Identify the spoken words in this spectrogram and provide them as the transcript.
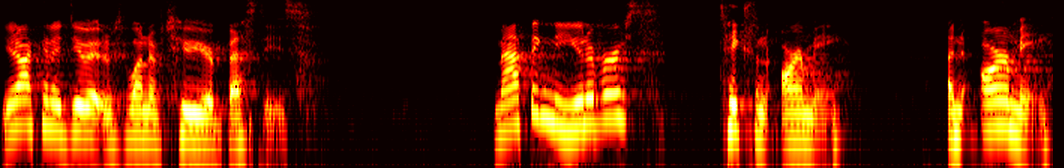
you're not going to do it with one of two your besties. Mapping the universe takes an army, an army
